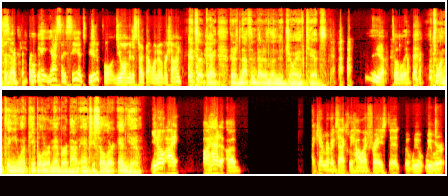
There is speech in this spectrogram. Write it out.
So, okay yes i see. It's beautiful. Do you want me to start that one over sean? It's okay. There's nothing better than the joy of kids. Yeah totally. What's one thing you want people to remember about anti-solar and you? You know i i had a i can't remember exactly how i phrased it but we we were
